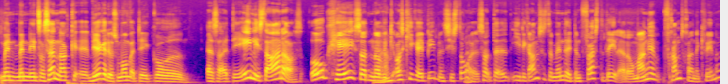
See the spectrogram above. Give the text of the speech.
Men, men interessant nok øh, virker det jo som om, at det er gået Altså, at det egentlig starter okay, så når ja. vi også kigger i Bibelens historie, ja. så der, i det gamle testamente, i den første del, er der jo mange fremtrædende kvinder,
